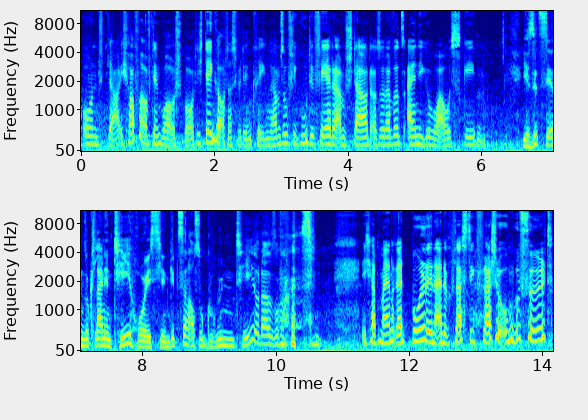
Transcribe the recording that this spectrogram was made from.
Und ja, ich hoffe auf den Wow-Sport. Ich denke auch, dass wir den kriegen. Wir haben so viele gute Pferde am Start, also da wird es einige Wows geben. Ihr sitzt ja in so kleinen Teehäuschen. Gibt es dann auch so grünen Tee oder sowas? Ich habe meinen Red Bull in eine Plastikflasche umgefüllt,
